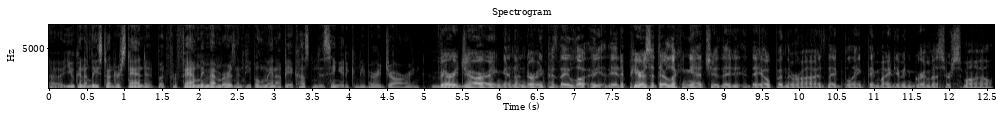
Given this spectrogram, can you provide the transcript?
uh, you can at least understand it. But for family members and people who may not be accustomed to seeing it, it can be very jarring. Very jarring and unnerving because they look. It appears that they're looking at you. They they open their eyes, they blink, they might even grimace or smile.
